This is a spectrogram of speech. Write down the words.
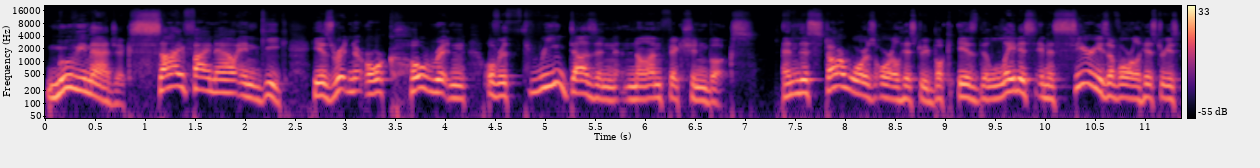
Movie Magic, Sci Fi Now, and Geek. He has written or co written over three dozen nonfiction books. And this Star Wars oral history book is the latest in a series of oral histories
